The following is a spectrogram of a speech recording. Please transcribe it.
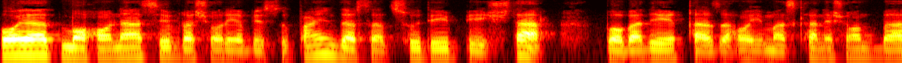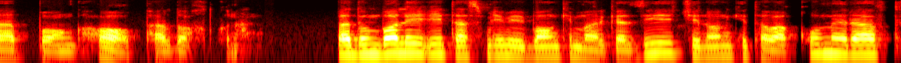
باید ماهانه 0.25 درصد سود بیشتر بابت قرضه های مسکنشان به بانک ها پرداخت کنند. و دنبال این تصمیم بانک مرکزی چنان که توقع می رفت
